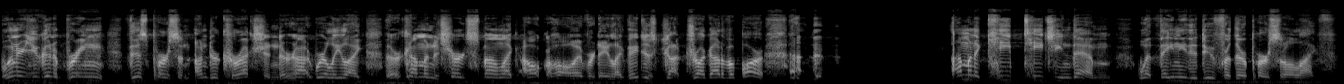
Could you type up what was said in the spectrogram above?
when are you going to bring this person under correction? They're not really like, they're coming to church smelling like alcohol every day, like they just got drug out of a bar. I'm going to keep teaching them what they need to do for their personal life.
